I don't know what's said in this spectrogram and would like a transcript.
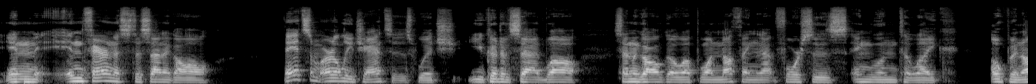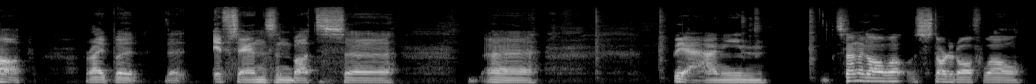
in in fairness to Senegal, they had some early chances, which you could have said, well, Senegal go up one nothing, that forces England to like open up, right? But the ifs, ands, and buts. Uh, uh, but yeah, I mean, Senegal started off well,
